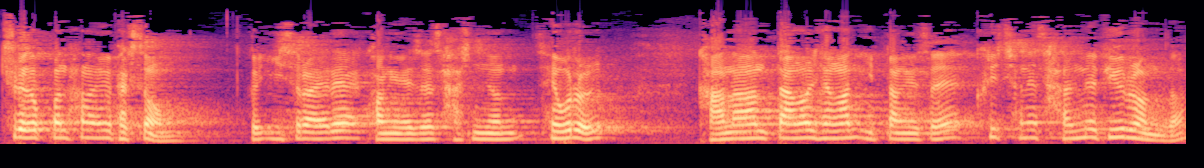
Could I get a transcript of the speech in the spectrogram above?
출애굽한 하나님의 백성, 그 이스라엘의 광야에서의 40년 세월을 가나안 땅을 향한 이 땅에서의 크리스찬의 삶의 비유를 합니다.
